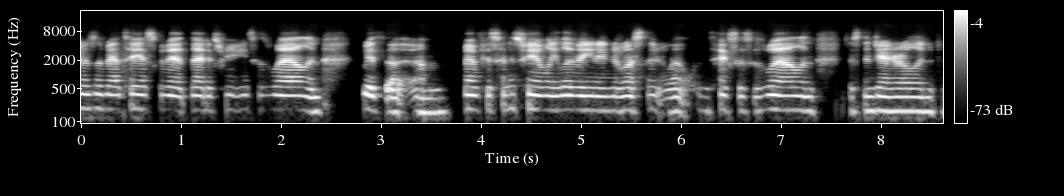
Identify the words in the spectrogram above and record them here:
I was about to ask about that experience as well, and with uh, um, Memphis and his family living in Austin, well, in Texas as well, and just in general, and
